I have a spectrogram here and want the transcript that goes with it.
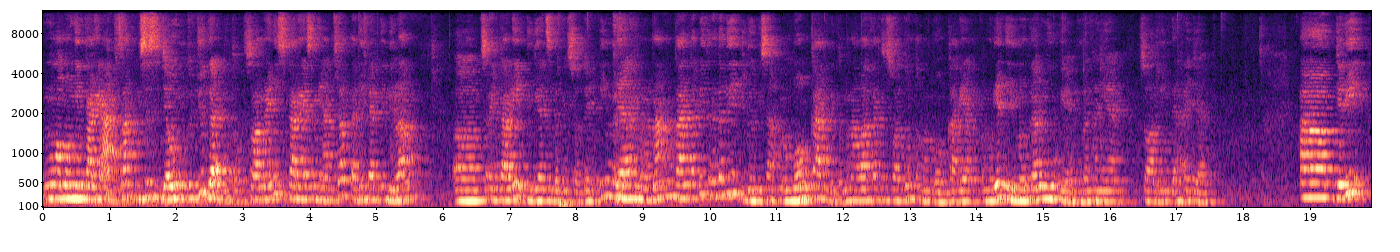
ngomongin karya abstrak bisa sejauh itu juga gitu. Selama ini karya seni abstrak tadi Ferdi bilang um, sering kali dilihat sebagai sesuatu yang indah, menenangkan, tapi ternyata dia juga bisa membongkar gitu, menawarkan sesuatu untuk membongkar yang kemudian jadi mengganggu ya, bukan hanya soal indah aja. Uh, jadi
